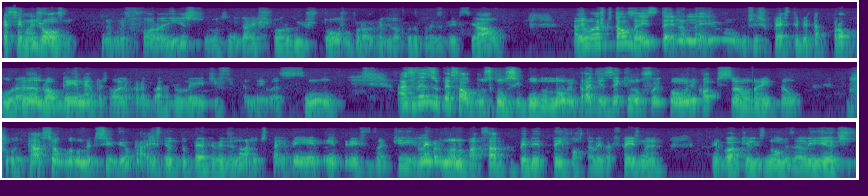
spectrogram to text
é ser mais jovem. Né? Mas fora isso, assim, da história do estofo para a candidatura presidencial, Aí eu acho que talvez esteja meio. Não sei se o PSDB está procurando alguém, né? O pessoal olha para Eduardo Leite e fica meio assim. Às vezes o pessoal busca um segundo nome para dizer que não foi com a única opção, né? Então, o Tarso, em algum momento, se viu para isso dentro do PSDB, dizer, não, a gente tá, tem entre esses aqui. Lembra no ano passado que o PDT em Fortaleza fez, né? Pegou aqueles nomes ali antes.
